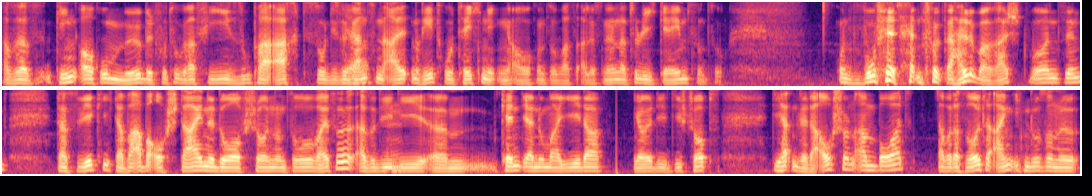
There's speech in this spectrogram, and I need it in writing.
Also das ging auch um Möbel, Fotografie, Super 8, so diese ja. ganzen alten Retro-Techniken auch und sowas alles. Ne? Natürlich Games und so. Und wo wir dann total überrascht worden sind, dass wirklich, da war aber auch Steinedorf schon und so, weißt du? Also die, mhm. die ähm, kennt ja nun mal jeder, ja, die, die Shops, die hatten wir da auch schon an Bord. Aber das sollte eigentlich nur so eine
